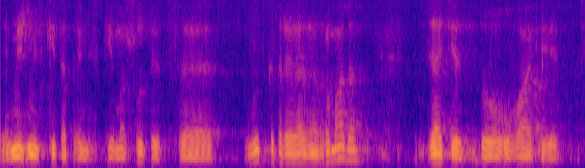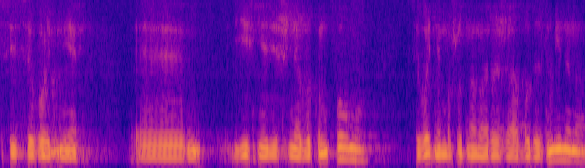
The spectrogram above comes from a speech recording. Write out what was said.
е, міжміські та приміські маршрути, це Луцька територіальна громада. Взяті до уваги всі сьогодні е, їхні рішення виконкому. Сьогодні маршрутна мережа буде змінена.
